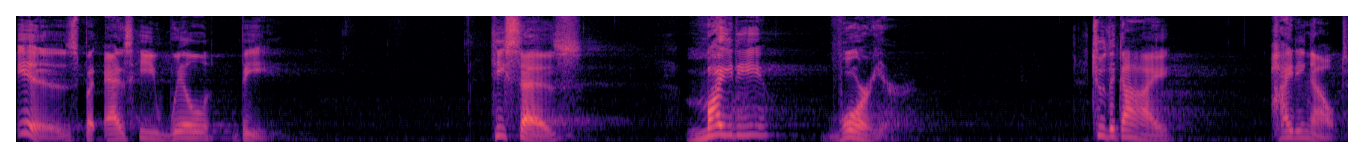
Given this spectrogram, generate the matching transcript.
is, but as he will be. He says, Mighty warrior, to the guy hiding out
